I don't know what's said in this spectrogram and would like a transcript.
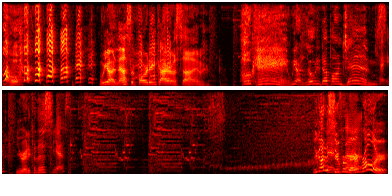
Oh. we are now supporting Kairos time. Okay, we are loaded up on gems. Okay. You ready for this? Yes. You got a It's, super rare uh, brawler.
